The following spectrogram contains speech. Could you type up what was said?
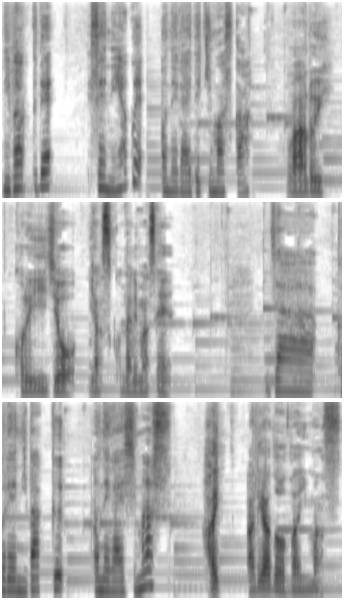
2パックで1200円お願いできますか？悪い。これ以上安くなりません。じゃあ、これ2パックお願いします。はい、ありがとうございます。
